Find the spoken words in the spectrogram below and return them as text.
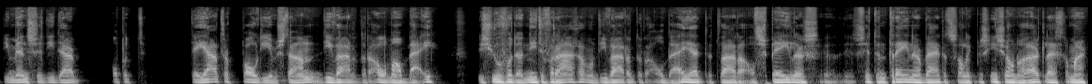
die mensen die daar op het theaterpodium staan, die waren er allemaal bij. Dus je hoeft dat niet te vragen, want die waren er al bij. Hè. Dat waren al spelers. Er zit een trainer bij, dat zal ik misschien zo nog uitleggen. Maar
